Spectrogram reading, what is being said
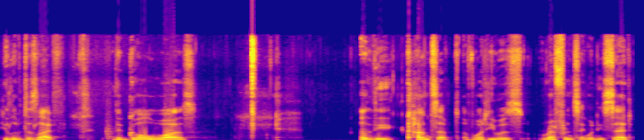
he lived his life. The goal was uh, the concept of what he was referencing when he said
